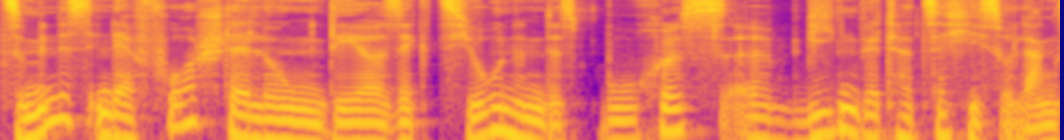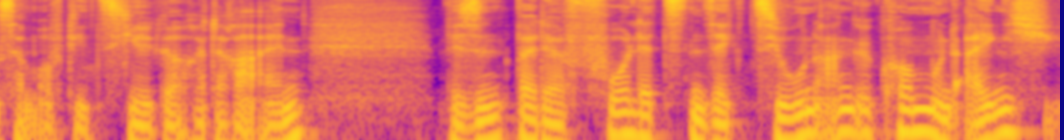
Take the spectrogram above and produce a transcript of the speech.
zumindest in der Vorstellung der Sektionen des Buches äh, biegen wir tatsächlich so langsam auf die Zielgerade ein. Wir sind bei der vorletzten Sektion angekommen und eigentlich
